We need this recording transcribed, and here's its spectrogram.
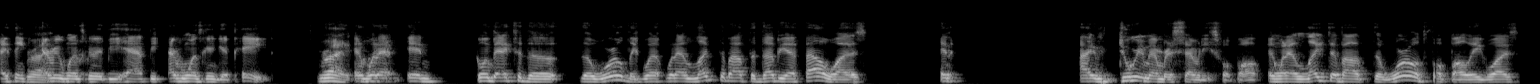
I think right. everyone's going to be happy. Everyone's going to get paid. Right. And what I, and going back to the the World League, what what I liked about the WFL was, and I do remember 70s football. And what I liked about the World Football League was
